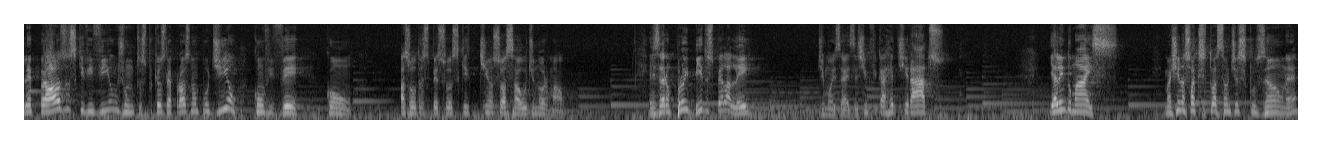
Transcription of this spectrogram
Leprosos que viviam juntos, porque os leprosos não podiam conviver com as outras pessoas que tinham sua saúde normal. Eles eram proibidos pela lei de Moisés, eles tinham que ficar retirados. E além do mais, imagina só que situação de exclusão, né?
